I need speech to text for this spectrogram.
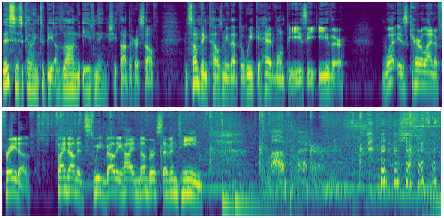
This is going to be a long evening, she thought to herself, and something tells me that the week ahead won't be easy either. What is Caroline afraid of? Find out in Sweet Valley High number 17. Love letter.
